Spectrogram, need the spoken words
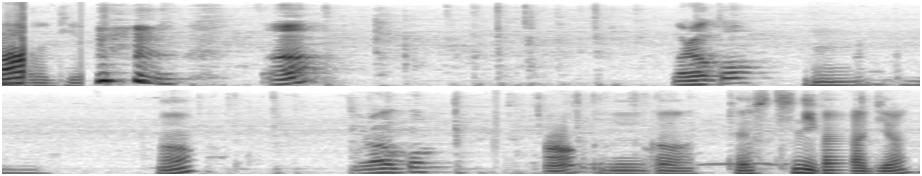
아? 어디 어? 뭐라고? 음. 어? 뭐라고? 이거 데스티니 가디언?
